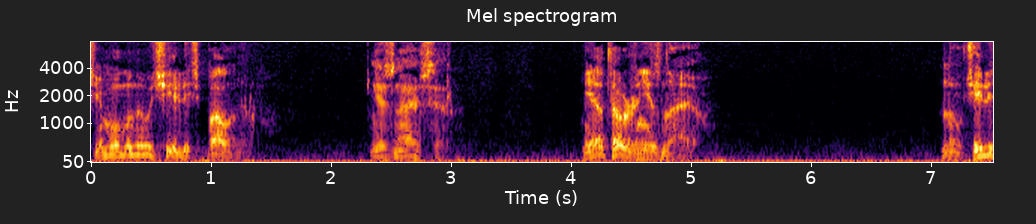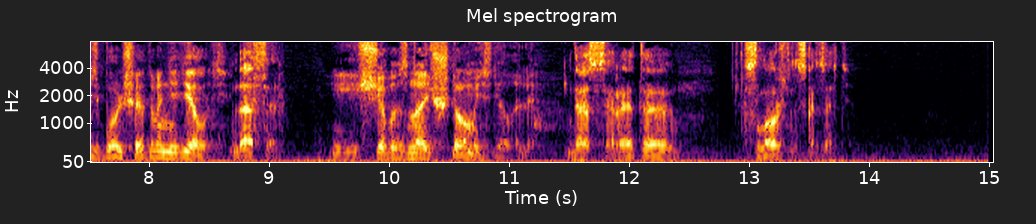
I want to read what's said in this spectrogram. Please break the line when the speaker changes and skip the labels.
Чему мы научились, Палмер?
Не знаю, сэр.
Я тоже не знаю. Научились больше этого не делать.
Да, сэр.
И еще бы знать, что мы сделали.
Да, сэр, это сложно сказать.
